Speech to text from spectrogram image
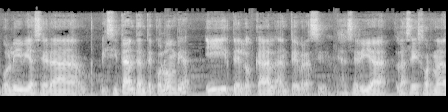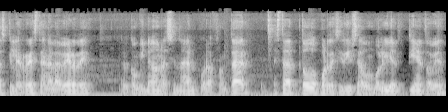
Bolivia será visitante ante Colombia y de local ante Brasil. Esas serían las seis jornadas que le restan a la verde el combinado nacional por afrontar. Está todo por decidirse aún. Bolivia tiene todavía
